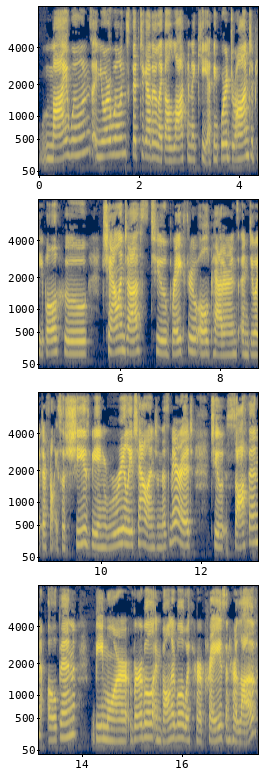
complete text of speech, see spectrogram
my wounds and your wounds fit together like a lock and a key. I think we're drawn to people who challenge us to break through old patterns and do it differently. So she's being really challenged in this marriage to soften, open, be more verbal and vulnerable with her praise and her love.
